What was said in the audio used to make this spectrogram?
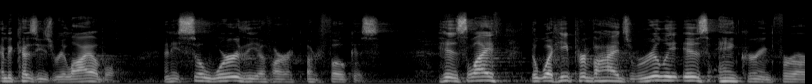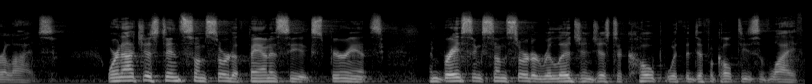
and because he's reliable. And he's so worthy of our, our focus. His life, the, what he provides, really is anchoring for our lives. We're not just in some sort of fantasy experience, embracing some sort of religion just to cope with the difficulties of life.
